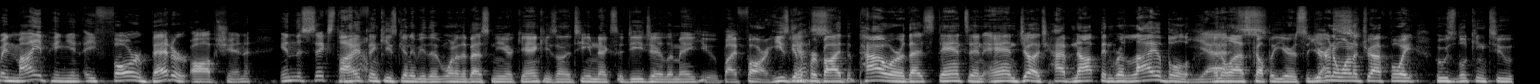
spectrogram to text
in my opinion, a far better option in the sixth I round. think he's going to be the, one of the best New York Yankees on the team next to DJ LeMahieu by far. He's going to Yes. provide the power that Stanton and Judge have not been reliable in the last couple of years. So you're Yes. going to want to draft Voit, who's looking to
